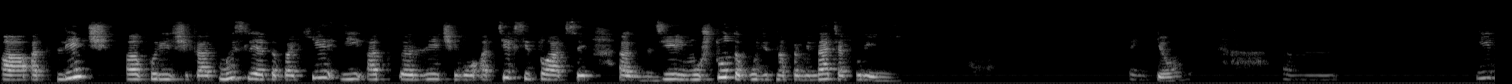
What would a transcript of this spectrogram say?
отвлечь курильщика от мысли о табаке табаке и отвлечь его от тех ситуаций, где ему что-то будет напоминать о курении. Thank you. Um, if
